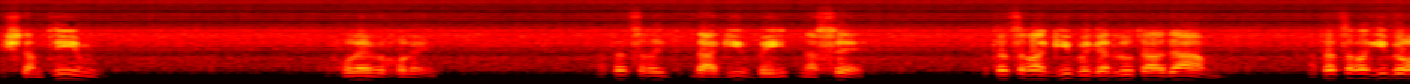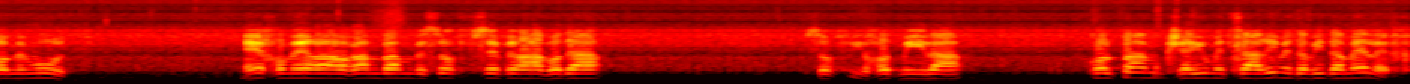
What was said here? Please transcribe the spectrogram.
משתמטים וכולי וכולי. אתה צריך להגיב בהתנשא. אתה צריך להגיב בגדלות האדם. אתה צריך להגיב ברוממות. איך אומר הרמב"ם בסוף ספר העבודה, בסוף הלכות מעילה? כל פעם כשהיו מצערים את דוד המלך,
